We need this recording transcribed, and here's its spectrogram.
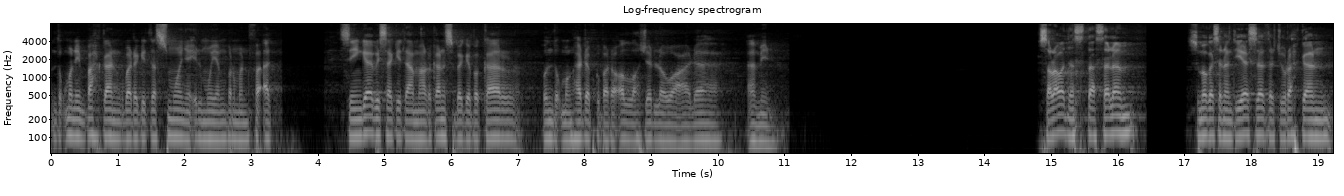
untuk menimpahkan kepada kita semuanya ilmu yang bermanfaat sehingga bisa kita amalkan sebagai bekal untuk menghadap kepada Allah Jalla wa Ala. Amin. Salawat dan salam semoga senantiasa tercurahkan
